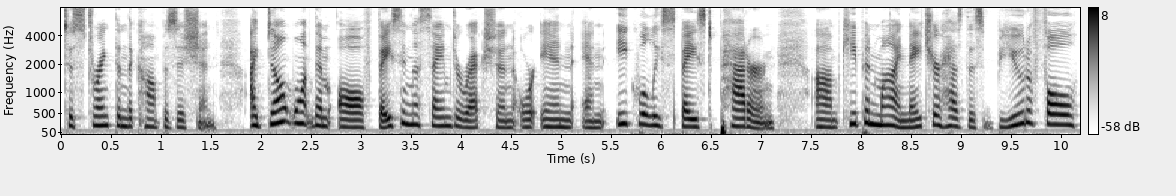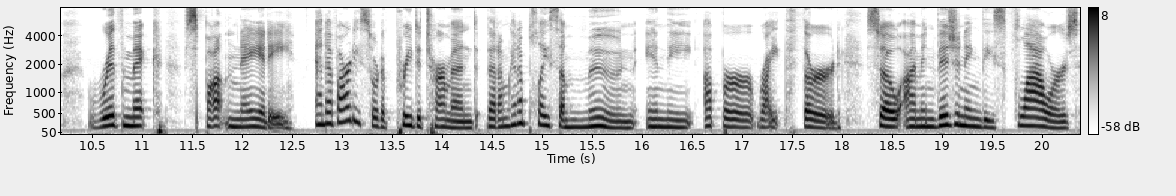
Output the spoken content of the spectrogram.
to strengthen the composition. I don't want them all facing the same direction or in an equally spaced pattern. Um, keep in mind, nature has this beautiful rhythmic spontaneity and I've already sort of predetermined that I'm going to place a moon in the upper right third. So I'm envisioning these flowers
